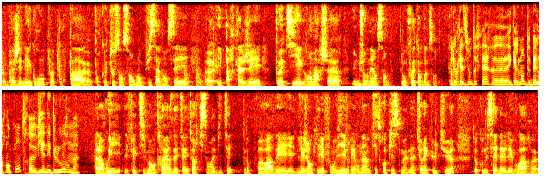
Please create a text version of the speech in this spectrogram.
euh, bah, gêner le groupe pour pas euh, pour que tous ensemble on puisse avancer euh, et partager petits et grands marcheurs une journée ensemble. Donc faut être en bonne santé. L'occasion de faire euh, également de belles rencontres euh, Vianney de Lourmes. Alors oui, effectivement, on traverse des territoires qui sont habités. Donc on va voir des, les gens qui les font vivre et on a un petit tropisme nature et culture. Donc on essaie d'aller voir euh,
